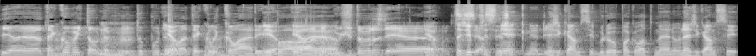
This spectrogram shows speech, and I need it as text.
Jo, jo, jo, takový to, nebudu to podávat Jo. jako leklá Jo, ryba, jo, jo. nemůžu to prostě, jo, jo, Jo, takže si asi přesně řekne, když- neříkám si, budu opakovat jméno, neříkám si,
